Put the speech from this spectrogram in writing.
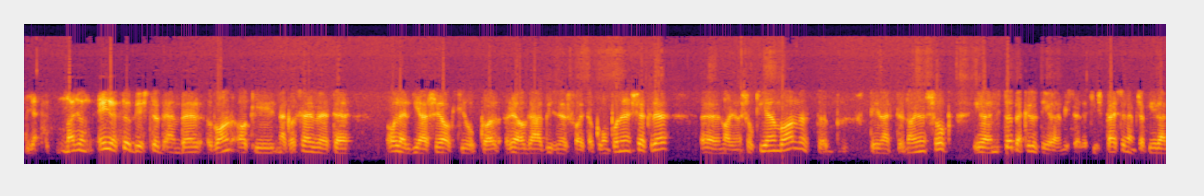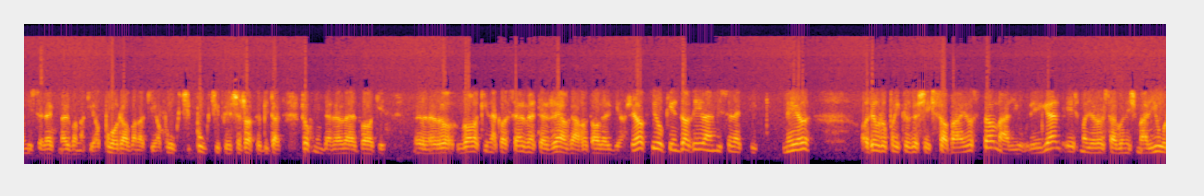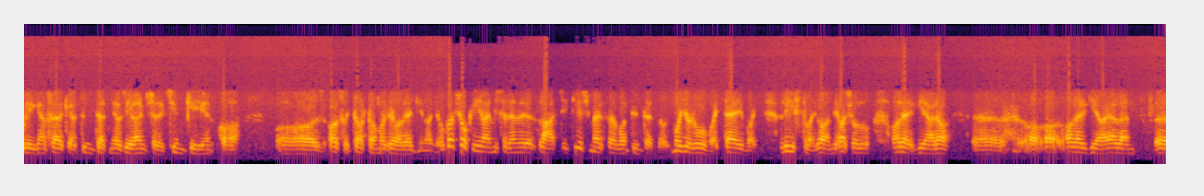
Ja, nagyon egyre több és több ember van, akinek a szervezete allergiás reakciókkal reagál bizonyos fajta komponensekre, nagyon sok ilyen van, több, tényleg nagyon sok, élelmiszer, többek között élelmiszerek is. Persze nem csak élelmiszerek, mert van, aki a porra, van, aki a pókcsipésre, stb. Tehát sok mindenre lehet valaki, valakinek a szervezete reagálhat allergiás reakcióként, de az élelmiszereknél az európai közösség szabályozta már jó régen, és Magyarországon is már jó régen fel kell tüntetni az élelmiszerek címkéjén a az, az hogy tartalmaz-e allergénanyagokat. Sok élelmiszeren látszik is, mert fel van tüntetve, hogy magyaró, vagy tej, vagy liszt, vagy valami hasonló allergiára, allergia ellen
